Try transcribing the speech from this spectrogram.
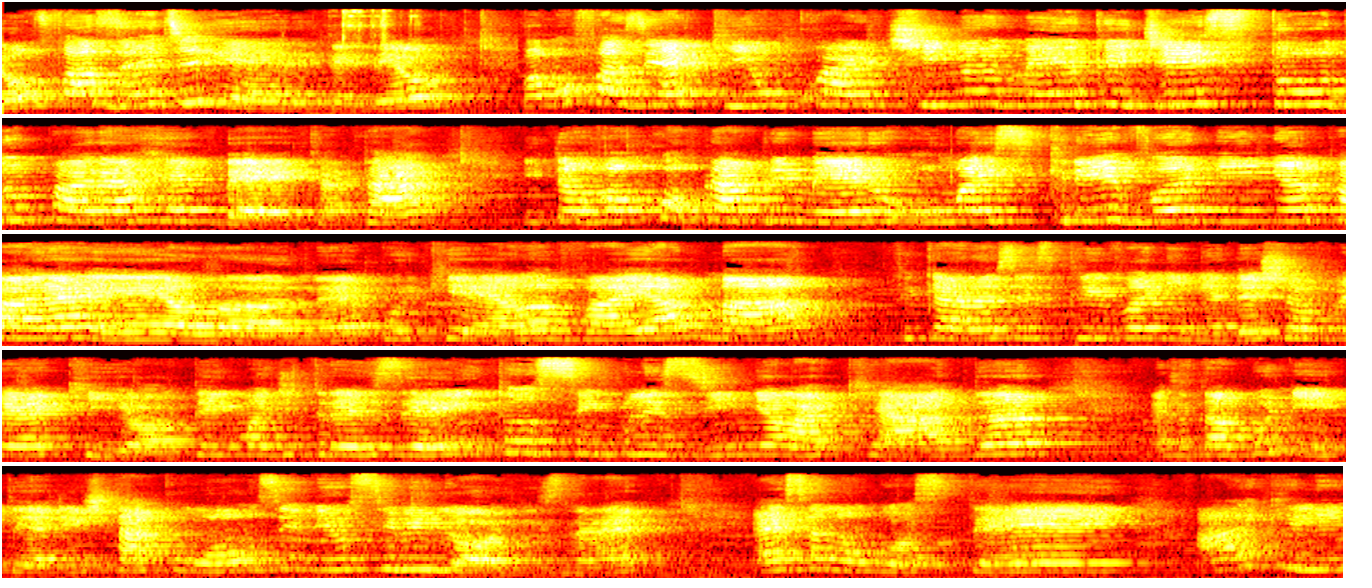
192, vamos fazer dinheiro, entendeu? Vamos fazer aqui um quartinho meio que de estudo para a Rebeca, tá? Então vamos comprar primeiro uma escrivaninha para ela, né? Porque ela vai amar ficar nessa escrivaninha. Deixa eu ver aqui, ó. Tem uma de 300, simplesinha, laqueada. Essa tá bonita e a gente tá com 11 mil cirilhões, né? Essa não gostei. Ai, que linda,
